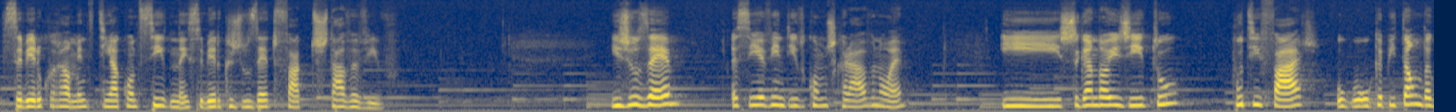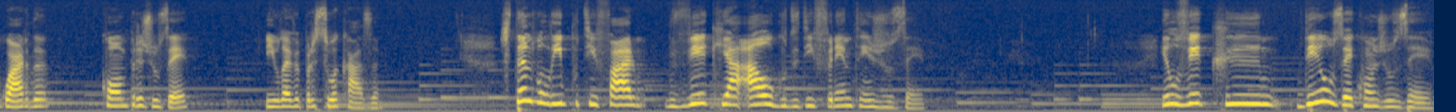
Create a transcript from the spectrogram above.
saber o que realmente tinha acontecido, nem saber que José de facto estava vivo. E José assim é vendido como escravo, não é? E chegando ao Egito, Putifar, o, o capitão da guarda, compra José e o leva para a sua casa. Estando ali, Putifar vê que há algo de diferente em José. Ele vê que Deus é com José,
